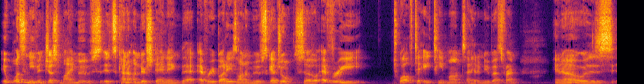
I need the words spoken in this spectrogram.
it wasn't even just my moves. It's kind of understanding that everybody's on a move schedule. So every twelve to eighteen months, I had a new best friend. You know, it was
